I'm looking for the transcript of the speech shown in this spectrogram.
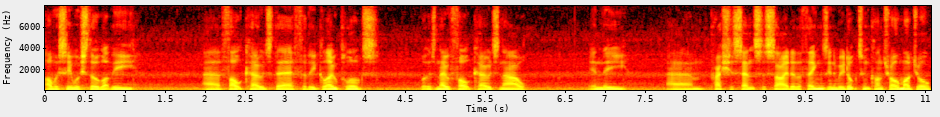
Obviously we've still got the uh, fault codes there for the glow plugs but there's no fault codes now in the um, pressure sensor side of the things in the reductant control module.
